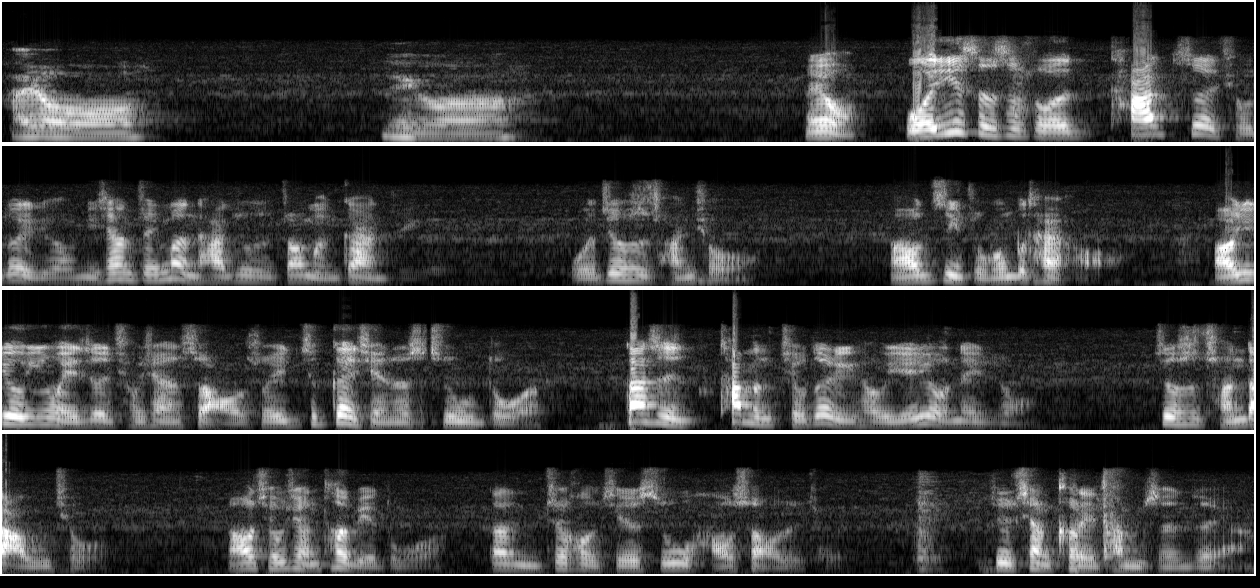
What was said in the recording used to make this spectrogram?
还有那个没有，我意思是说，他这球队里头，你像追梦，他就是专门干这个，我就是传球，然后自己主攻不太好，然后又因为这球权少，所以就更显得失误多。但是他们球队里头也有那种，就是纯打无球，然后球权特别多，但你最后其实失误好少的球队，就像克雷汤普森这样。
